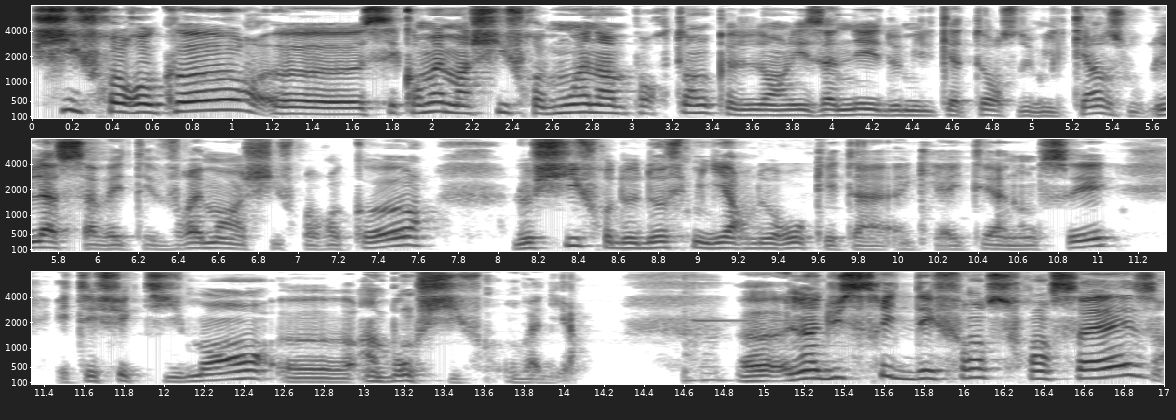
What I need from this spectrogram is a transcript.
Chiffre record, euh, c'est quand même un chiffre moins important que dans les années 2014-2015, où là, ça avait été vraiment un chiffre record. Le chiffre de 9 milliards d'euros qui, qui a été annoncé est effectivement euh, un bon chiffre, on va dire. Euh, L'industrie de défense française,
